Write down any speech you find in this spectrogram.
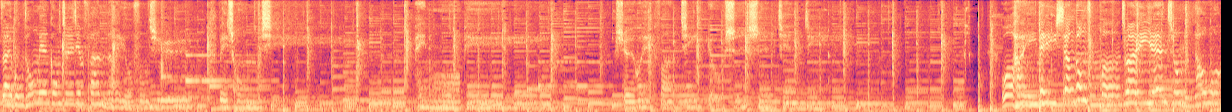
在不同脸孔之间翻来又覆去，被冲洗。被磨平学会放弃，有时是想通怎么转眼就轮到我，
